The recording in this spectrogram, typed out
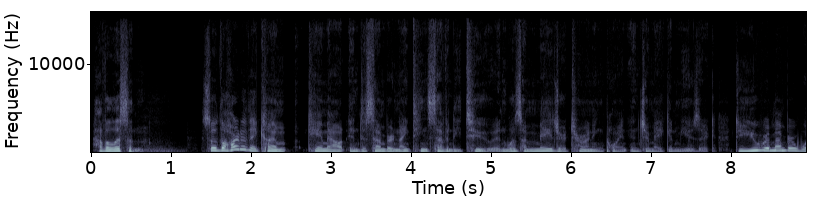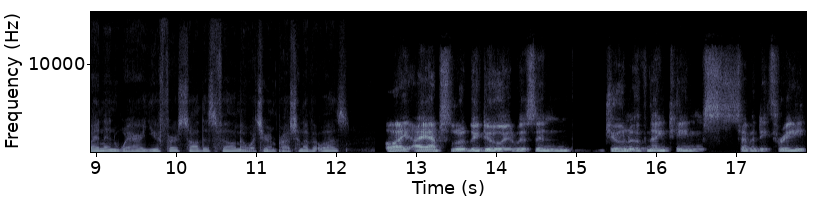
Have a listen. So, The Harder They Come came out in December 1972 and was a major turning point in Jamaican music. Do you remember when and where you first saw this film and what your impression of it was? Oh, I, I absolutely do. It was in June of 1973.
